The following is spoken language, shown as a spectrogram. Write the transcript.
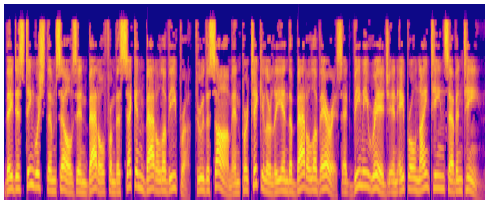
They distinguished themselves in battle from the Second Battle of Ypres, through the Somme and particularly in the Battle of Arras at Vimy Ridge in April 1917.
